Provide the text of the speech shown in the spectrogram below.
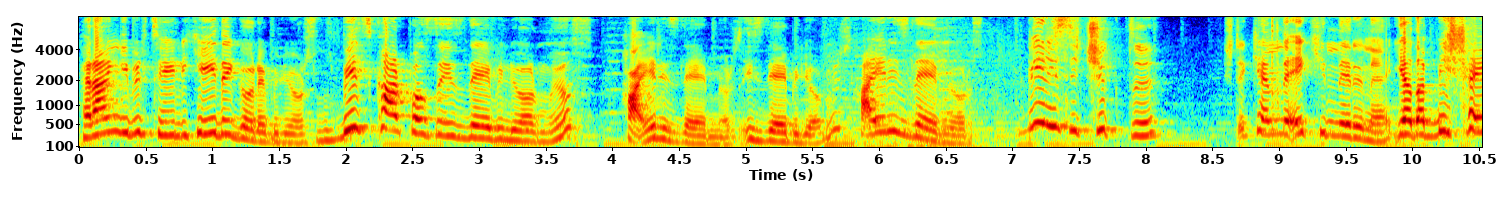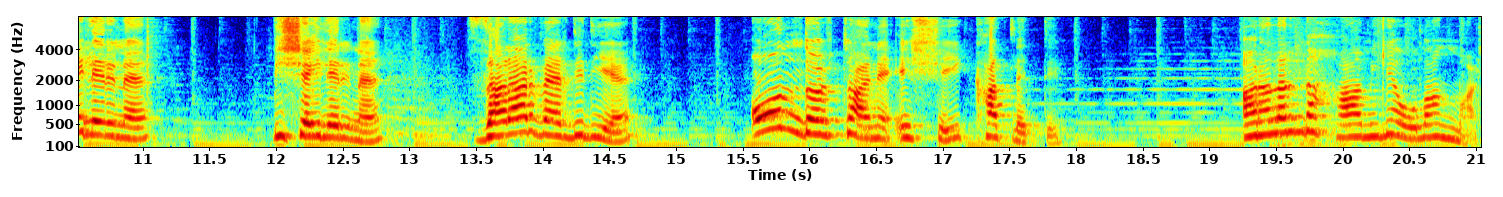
Herhangi bir tehlikeyi de görebiliyorsunuz. Biz Karpaz'ı izleyebiliyor muyuz? Hayır izleyemiyoruz. İzleyebiliyor muyuz? Hayır izleyemiyoruz. Birisi çıktı işte kendi ekinlerine ya da bir şeylerine bir şeylerine zarar verdi diye 14 tane eşeği katletti. Aralarında hamile olan var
